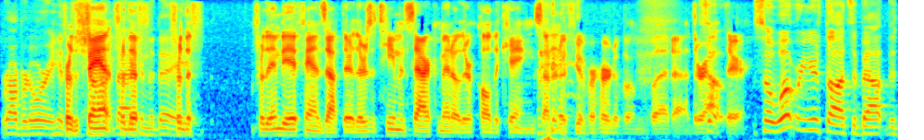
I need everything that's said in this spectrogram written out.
Robert Horry hit for the, the fan shot for back the, in the day. for the for the NBA fans out there, there's a team in Sacramento. They're called the Kings. I don't know if you ever heard of them, but uh, they're so, out there. So, what were your thoughts about the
